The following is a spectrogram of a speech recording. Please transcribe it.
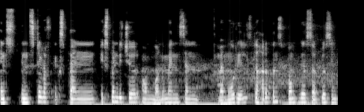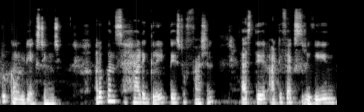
instead of expend, expenditure on monuments and memorials, the Harappans pumped their surplus into commodity exchange. Harappans had a great taste of fashion as their artifacts reveal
